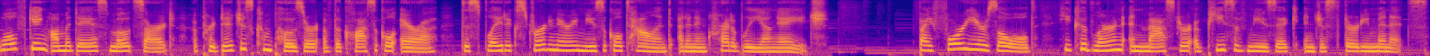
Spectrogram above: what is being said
Wolfgang Amadeus Mozart, a prodigious composer of the classical era, displayed extraordinary musical talent at an incredibly young age. By four years old, he could learn and master a piece of music in just 30 minutes.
